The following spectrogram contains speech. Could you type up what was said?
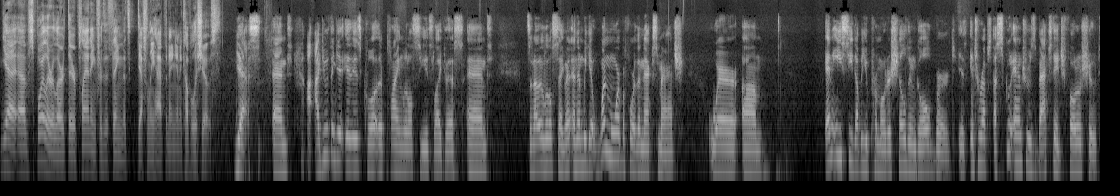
Yeah. Uh, spoiler alert: they're planning for the thing that's definitely happening in a couple of shows. Yes, and I, I do think it, it is cool that they're playing little seeds like this, and it's another little segment, and then we get one more before the next match, where um, NECW promoter Sheldon Goldberg is interrupts a Scoot Andrews backstage photo shoot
